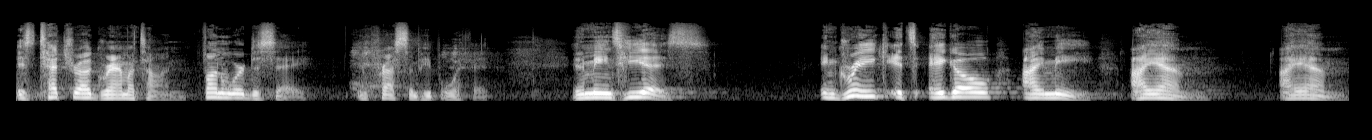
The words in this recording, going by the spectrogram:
is tetragrammaton. Fun word to say. Impress some people with it. It means he is. In Greek, it's ego, eimi. I am. I am.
